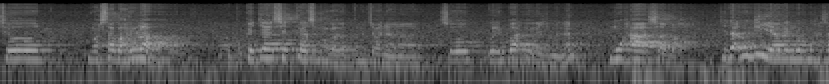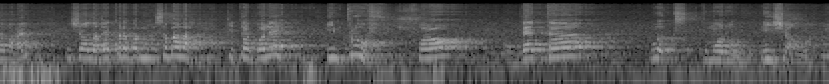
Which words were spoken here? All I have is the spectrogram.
So muhasabah dulu lah. Ha, bekerja settle semua kalau macam mana. So boleh buat arrangement eh muhasabah. Tidak rugi orang yang bermuhasabah eh. Insya-Allah daripada bermuhasabah lah kita boleh improve for better works tomorrow insya-Allah. Ha.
